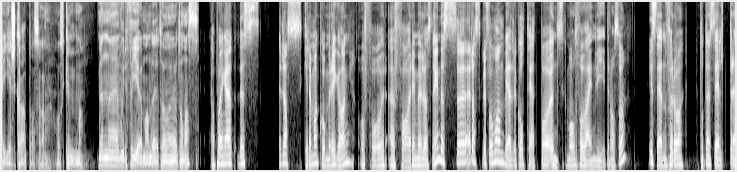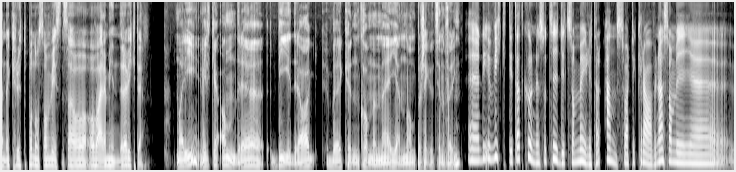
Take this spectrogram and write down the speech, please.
eierskap, altså hos kunden. Men eh, hvorfor gjør man det, Thomas? Ja, Poenget er at dess raskere man kommer i gang og får erfaring med løsningen, dess eh, raskere får man bedre kvalitet på ønskemål for veien videre også, istedenfor å potensielt brenne krutt på noe som viste seg å være mindre viktig. Marie, hvilke andre bidrag bør kunden komme med gjennom prosjektets gjennomføring? Eh, det er viktig at kunden så tidlig som mulig tar ansvar til kravene, som vi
